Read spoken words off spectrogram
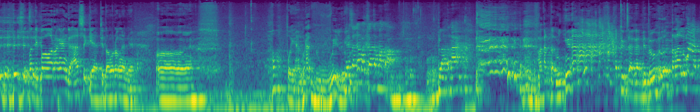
Tipe-tipe orang yang nggak asik ya di tongkrongan ya. Apa ya? Ora duwe lho. Biasanya pakai kacamata. Belah tengah. Makan bakmi. Aduh jangan itu. Terlalu menyod-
